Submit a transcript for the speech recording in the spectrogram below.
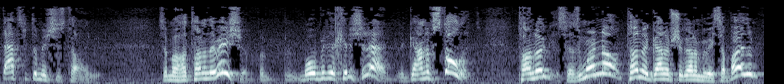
That's what the Mishnah is telling you. So Mahatan the Resha. But what would be the Chiddush of The Ganav stole it. Tana says, well, no. Tana Ganav Shaganim Beis HaBailim.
